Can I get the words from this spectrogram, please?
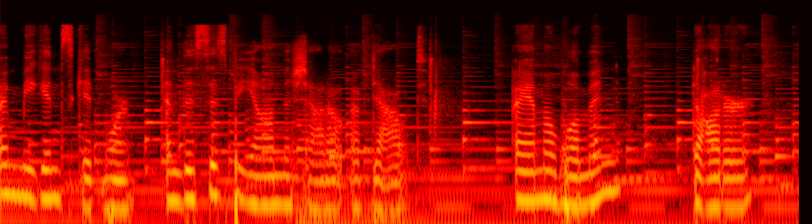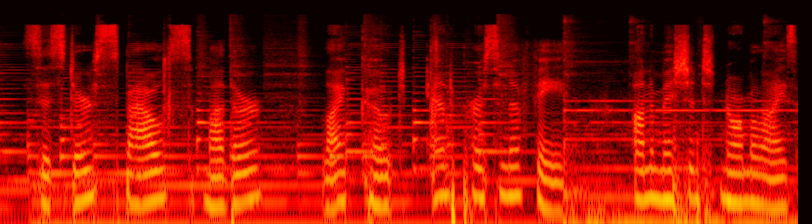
I'm Megan Skidmore, and this is Beyond the Shadow of Doubt. I am a woman, daughter, sister, spouse, mother, life coach, and person of faith on a mission to normalize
